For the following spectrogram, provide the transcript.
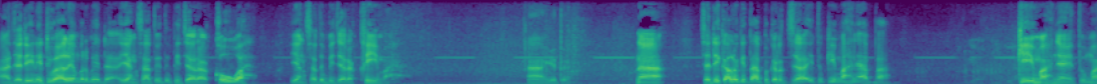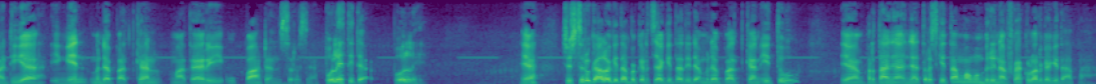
Nah, jadi ini dua hal yang berbeda. Yang satu itu bicara kuwah yang satu bicara qimah. Nah gitu. Nah jadi kalau kita bekerja itu kimahnya apa Kimahnya itu Madia ingin mendapatkan materi, upah dan seterusnya. Boleh tidak? Boleh. Ya, justru kalau kita bekerja kita tidak mendapatkan itu, ya pertanyaannya terus kita mau memberi nafkah keluarga kita apa?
